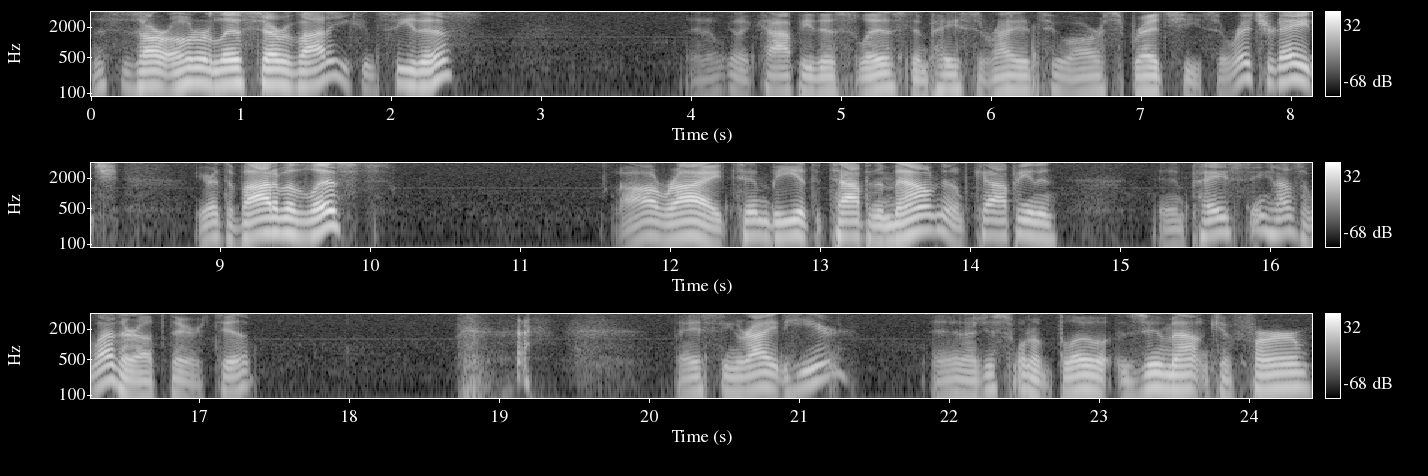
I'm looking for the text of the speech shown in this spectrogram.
This is our owner list, everybody. You can see this. And I'm going to copy this list and paste it right into our spreadsheet. So, Richard H., you're at the bottom of the list. All right. Tim B at the top of the mountain. I'm copying and, and pasting. How's the weather up there, Tim? Pasting right here. And I just want to blow zoom out and confirm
